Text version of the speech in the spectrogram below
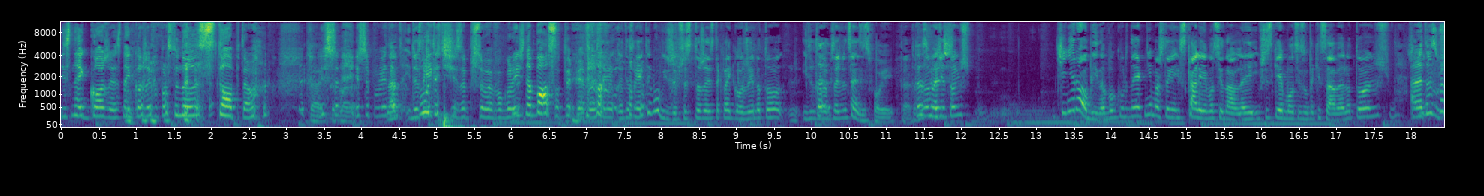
jest najgorzej, jest najgorzej po prostu non stop tam. Tak, jeszcze, jeszcze to jest buty ci się zepsuły w ogóle, idź na boso, typie. To jest, tak, to jest tak jak ty mówisz, że przez to, że jest tak najgorzej, no to i To- napisać recenzję swojej. Tak. To, To wręcz- to już cię nie robi, no bo kurde, jak nie masz takiej skali emocjonalnej i wszystkie emocje są takie same, no to już Ale to jest, po,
